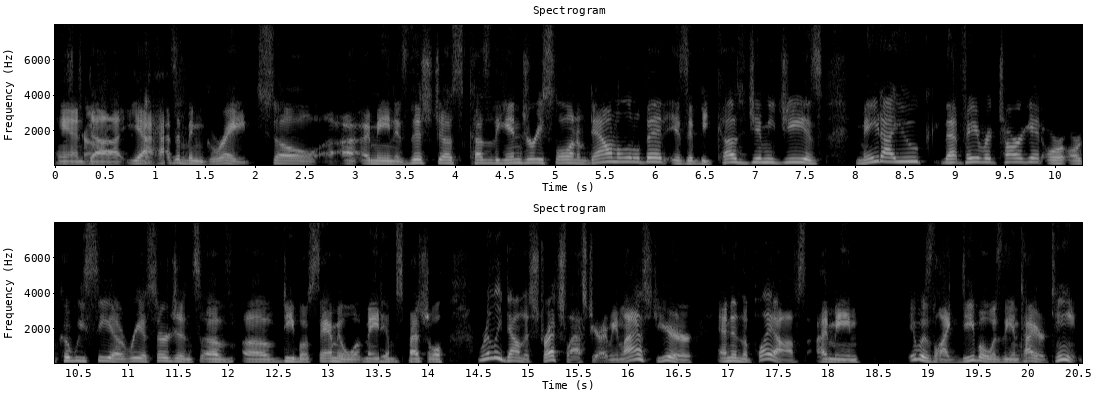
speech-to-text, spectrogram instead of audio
and uh, yeah, hasn't been great. So, uh, I mean, is this just because of the injury slowing him down a little bit? Is it because Jimmy G has made Aiyuk that favorite target, or or could we see a resurgence of of Deebo Samuel? What made him special really down the stretch last year? I mean, last year and in the playoffs, I mean, it was like Debo was the entire team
